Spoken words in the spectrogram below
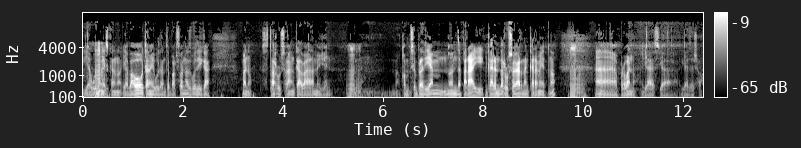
i alguna Mm. més que no, i a Baó també 80 persones, vull dir que bueno, s'està arrossegant cada vegada més gent. Mm. Com sempre diem, no hem de parar i encara hem d'arrossegar-ne encara més, no? Mm. Uh, però bueno, ja és, ja, ja és això.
